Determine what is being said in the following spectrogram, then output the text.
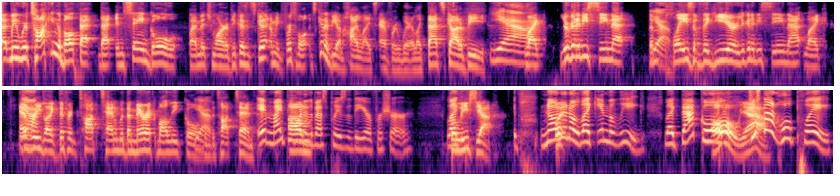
I mean, we're talking about that that insane goal by Mitch Marner because it's gonna. I mean, first of all, it's gonna be on highlights everywhere. Like that's got to be yeah. like you're gonna be seeing that the Yeah. plays of the year. You're gonna be seeing that like every Yeah. like different top ten with the Merrick Malik goal Yeah. the top ten. it might be one of um, the best plays of the year for sure. the Like Leafs, yeah, No, no, no. Like in the league, like that goal. Oh, yeah. just that whole play.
